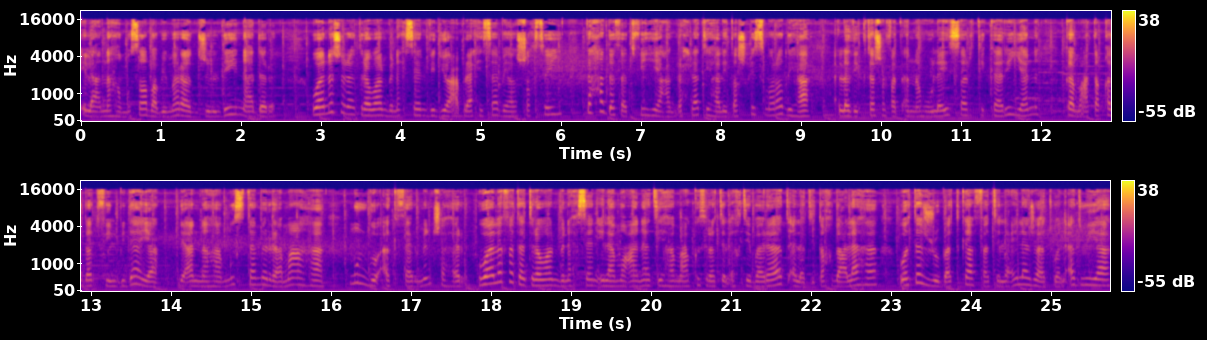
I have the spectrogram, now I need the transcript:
إلى أنها مصابة بمرض جلدي نادر. ونشرت روان بن حسين فيديو عبر حسابها الشخصي تحدثت فيه عن رحلتها لتشخيص مرضها الذي اكتشفت أنه ليس ارتكاريا كما اعتقدت في البداية لأنها مستمرة معها منذ أكثر من شهر. ولفتت روان بن حسين إلى معاناتها مع كثرة الاختبارات التي تخضع لها وتجربة كافة العلاجات والأدوية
